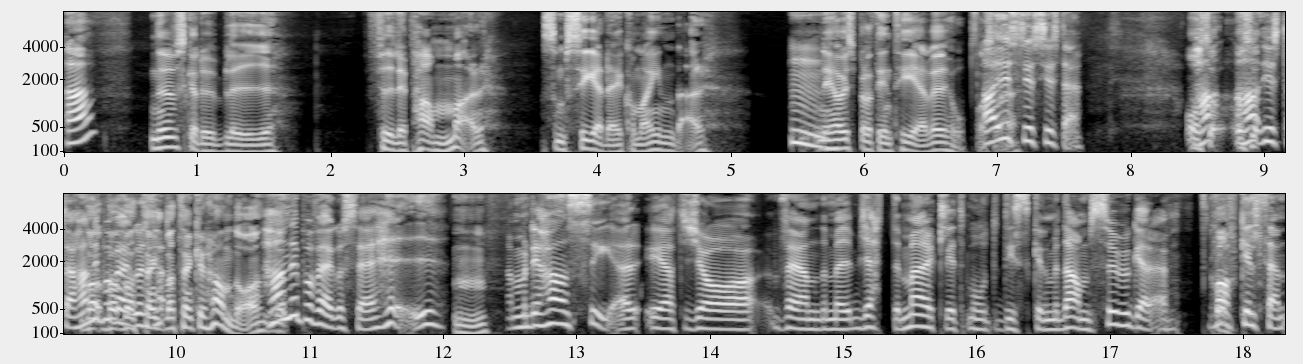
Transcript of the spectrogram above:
Ja. Nu ska du bli Filip Hammar som ser dig komma in där. Ni har ju spelat in tv ihop. Och Mm. Ja, just, just, just det. Och så, och så, han- just det, han är vad, på väg att- tänk, vad tänker han då? Han är på väg att säga hej. Mm. Ja, men det han ser är att jag vänder mig jättemärkligt mot disken med dammsugare. Bakelsen.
